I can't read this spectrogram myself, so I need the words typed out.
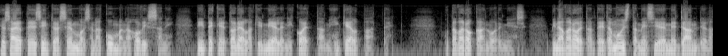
Jos aiotte esiintyä semmoisena kummana hovissani, niin tekee todellakin mieleni koettaa, mihin kelpaatte. Mutta varokaa, nuori mies. Minä varoitan teitä muista messieurs mesdames de la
